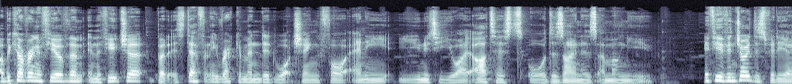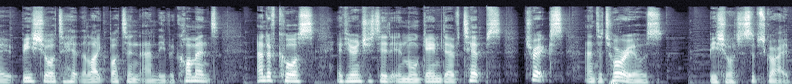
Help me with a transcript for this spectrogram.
I'll be covering a few of them in the future, but it's definitely recommended watching for any Unity UI artists or designers among you. If you've enjoyed this video, be sure to hit the like button and leave a comment. And of course, if you're interested in more game dev tips, tricks, and tutorials, be sure to subscribe.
